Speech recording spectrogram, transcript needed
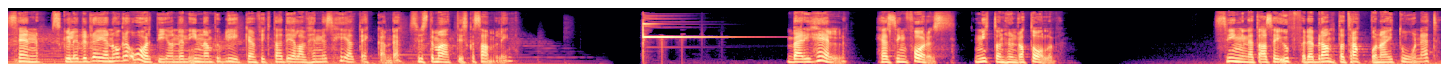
Sen skulle det dröja några årtionden innan publiken fick ta del av hennes heltäckande systematiska samling. Berghäll, Helsingfors, 1912. Signe tar sig upp för de branta trapporna i tornet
